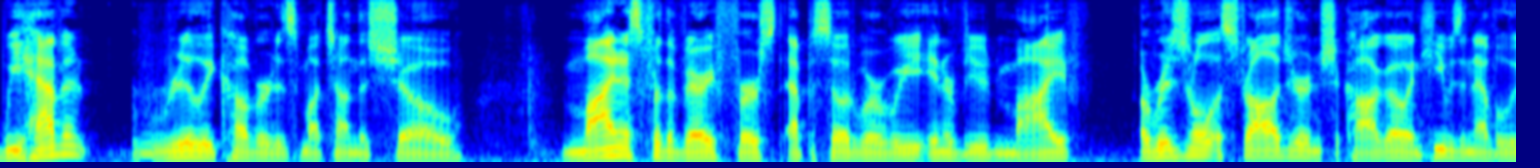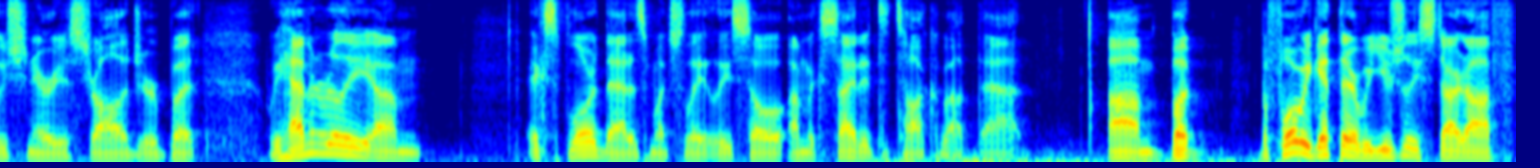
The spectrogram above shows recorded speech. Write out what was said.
we haven't really covered as much on the show minus for the very first episode where we interviewed my original astrologer in Chicago, and he was an evolutionary astrologer, but we haven't really um, explored that as much lately. So I'm excited to talk about that. Um, but before we get there, we usually start off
